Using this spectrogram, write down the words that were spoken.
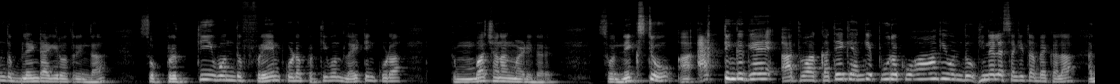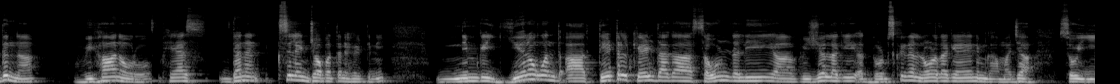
ಒಂದು ಬ್ಲೆಂಡ್ ಆಗಿರೋದ್ರಿಂದ ಸೊ ಪ್ರತಿಯೊಂದು ಫ್ರೇಮ್ ಕೂಡ, ಪ್ರತಿಯೊಂದು ಲೈಟಿಂಗ್ ಕೂಡ ತುಂಬ ಚೆನ್ನಾಗಿ ಮಾಡಿದ್ದಾರೆ. ಸೊ ನೆಕ್ಸ್ಟು ಆ ಆ್ಯಕ್ಟಿಂಗ್ಗೆ ಅಥವಾ ಕತೆಗೆ ಹಂಗೆ ಪೂರಕವಾಗಿ ಒಂದು ಹಿನ್ನೆಲೆ ಸಂಗೀತ ಬೇಕಲ್ಲ? ಅದನ್ನು ವಿಹಾನ್ ಅವರು has done an excellent job ಅಂತಲೇ ಹೇಳ್ತೀನಿ. ನಿಮಗೆ ಏನೋ ಒಂದು, ಆ ಥಿಯೇಟ್ರಲ್ಲಿ ಕೇಳಿದಾಗ, ಆ ಸೌಂಡಲ್ಲಿ ಆ ವಿಜುವಲ್ ಆಗಿ, ಆ ದೊಡ್ಡ ಸ್ಕ್ರೀನಲ್ಲಿ ನೋಡಿದಾಗ ನಿಮ್ಗೆ ಆ ಮಜಾ. ಸೊ ಈ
